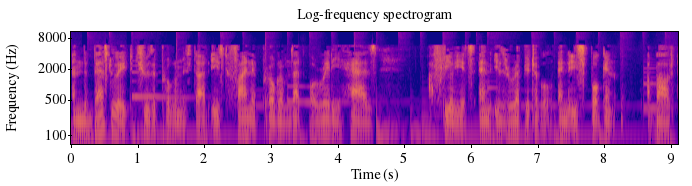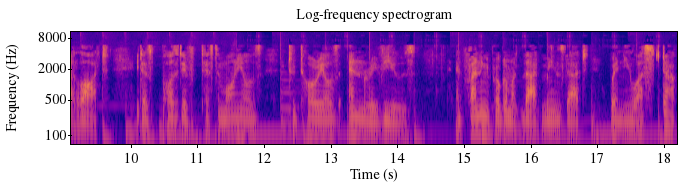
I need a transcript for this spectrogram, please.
And the best way to choose a program you start is to find a program that already has affiliates and is reputable and is spoken about a lot. It has positive testimonials, tutorials, and reviews. And finding a program like that means that when you are stuck,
